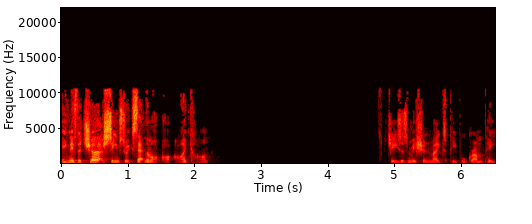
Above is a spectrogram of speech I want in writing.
Even if the church seems to accept them, I, I can't. Jesus' mission makes people grumpy,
